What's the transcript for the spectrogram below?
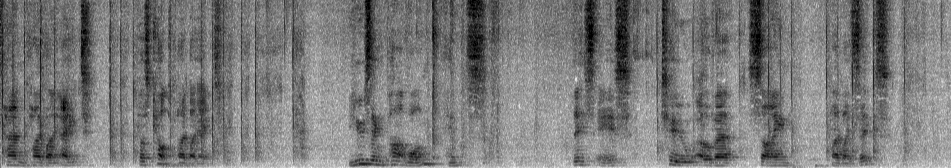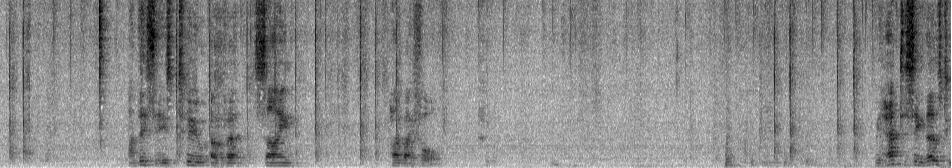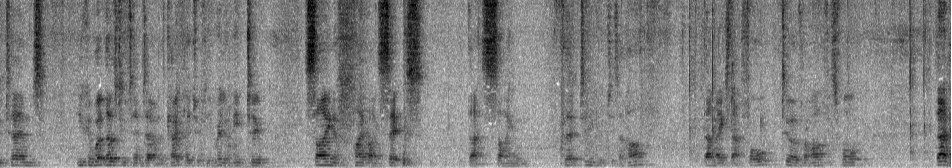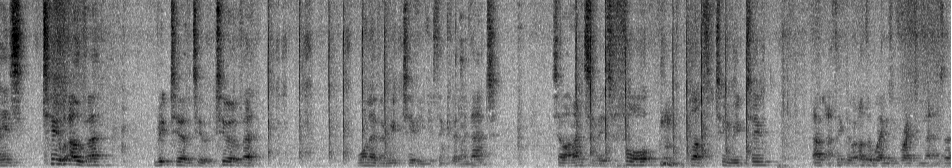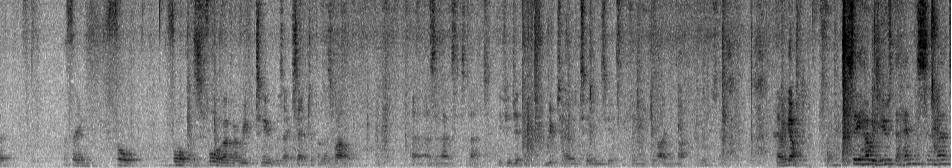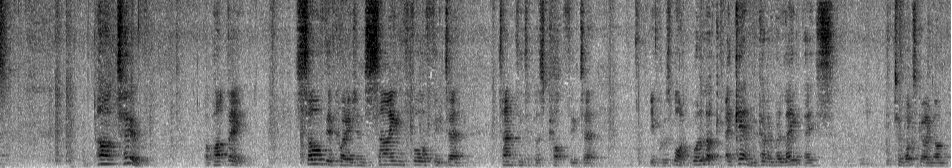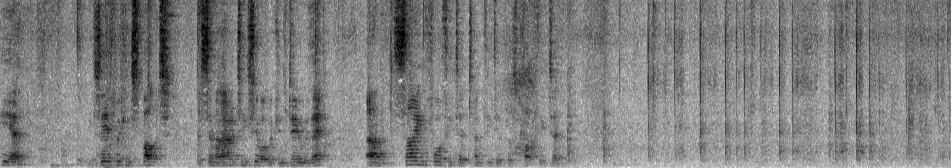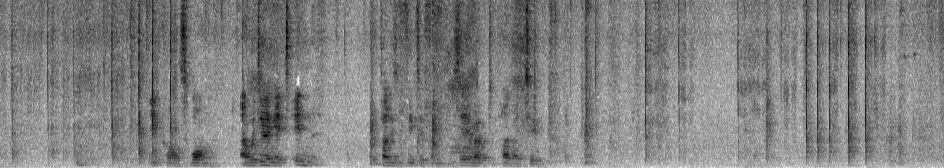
tan pi by 8 plus cot pi by 8. Using part 1, hence, this is 2 over sine pi by 6. And this is 2 over sine pi by 4. We had to see those two terms. You can work those two terms out with a calculator if you really need to. Sine of pi by 6, that's sine 30, which is a half. That makes that 4. 2 over a half is 4. That is 2 over root 2 over 2, or 2 over 1 over root 2, you could think of it like that. So our answer is 4 plus 2 root 2. Uh, I think there were other ways of writing that as a the thing, 4, 4 plus 4 over root 2 was acceptable as well uh, as an answer to that. If you did root 2 over 2 as your thing of dividing that. There we go. See how we used the hence in that? Part 2, or part B. Solve the equation sine 4 theta tan theta plus cot theta equals 1. Well look, again we've got to relate this to what's going on here. See if we can spot the similarity, see what we can do with it. Um, sine 4 theta tan theta plus cot theta. equals 1. And we're doing it in values of theta from 0 to pi by 2.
